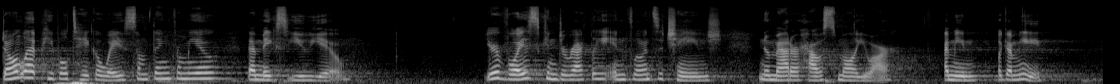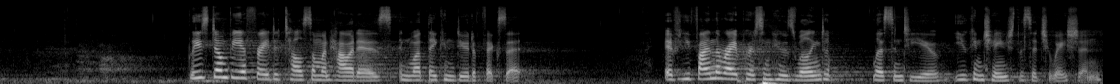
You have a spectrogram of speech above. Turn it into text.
Don't let people take away something from you that makes you you. Your voice can directly influence a change no matter how small you are. I mean, look at me. Please don't be afraid to tell someone how it is and what they can do to fix it. If you find the right person who is willing to listen to you, you can change the situation.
